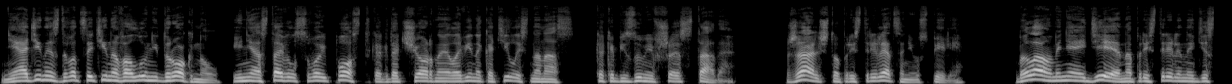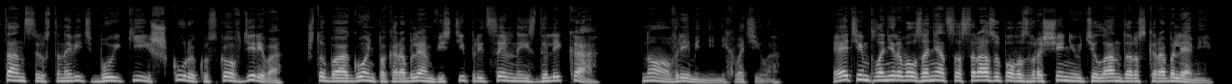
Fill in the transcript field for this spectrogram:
Ни один из двадцати на валу не дрогнул и не оставил свой пост, когда черная лавина катилась на нас, как обезумевшее стадо. Жаль, что пристреляться не успели. Была у меня идея на пристреленной дистанции установить буйки из шкуры кусков дерева, чтобы огонь по кораблям вести прицельно издалека, но времени не хватило. Этим планировал заняться сразу по возвращению Тиландера с кораблями.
